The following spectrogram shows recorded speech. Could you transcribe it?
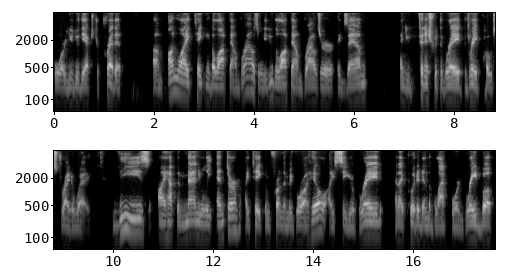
or you do the extra credit, um, unlike taking the lockdown browser, when you do the lockdown browser exam and you finish with the grade, the grade posts right away. These I have to manually enter. I take them from the McGraw-Hill. I see your grade and I put it in the Blackboard grade book.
